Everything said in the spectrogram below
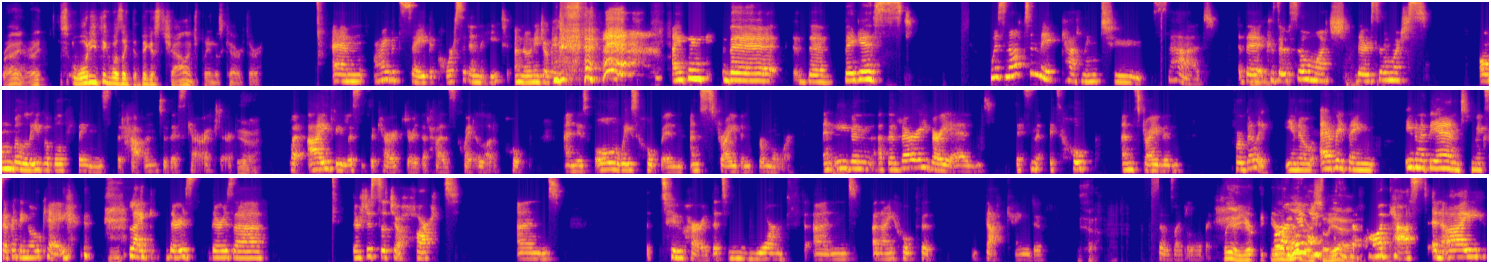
right right so what do you think was like the biggest challenge playing this character um, I would say the corset in the heat. I'm only joking. I think the the biggest was not to make Kathleen too sad. Because mm. there's so much, there's so much unbelievable things that happen to this character. Yeah. But I feel this is a character that has quite a lot of hope and is always hoping and striving for more. And mm. even at the very, very end, it's it's hope and striving for Billy. You know, everything, even at the end, makes everything okay. mm. like there's there's a there's just such a heart and to her that's warmth and and I hope that that kind of yeah feels like a little bit. Well, yeah, you're you're well, a mother, so yeah. A podcast, and I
